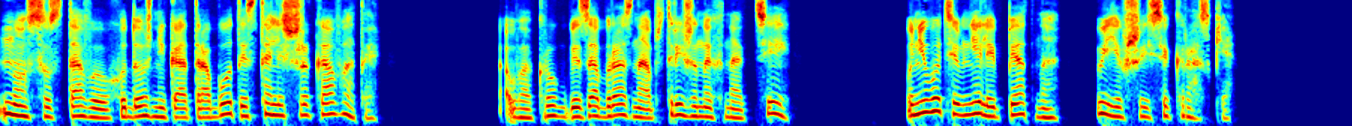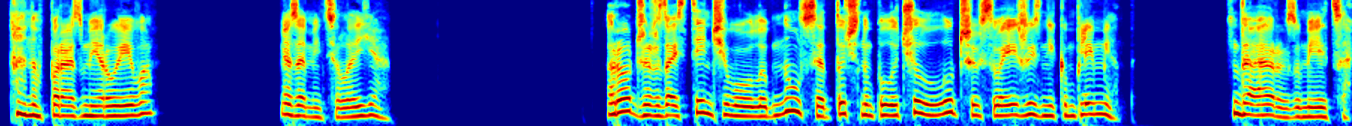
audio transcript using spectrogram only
но суставы у художника от работы стали широковаты. Вокруг безобразно обстриженных ногтей у него темнели пятна въевшейся краски. «Оно по размеру вам?» — заметила я. Роджер застенчиво улыбнулся, точно получил лучший в своей жизни комплимент. «Да, разумеется.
